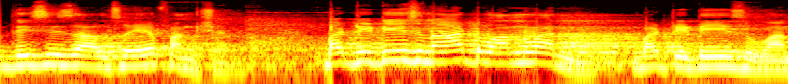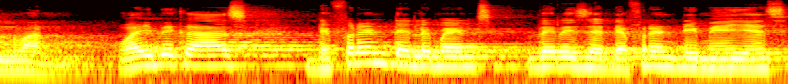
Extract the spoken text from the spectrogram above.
this is also a function. But it is not 1 1, but it is 1 1. Why? Because different elements, there is a different images.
